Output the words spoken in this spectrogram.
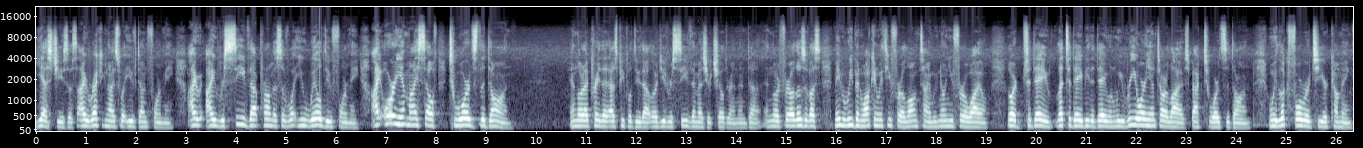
yes, Jesus, I recognize what you've done for me. I, I receive that promise of what you will do for me. I orient myself towards the dawn. And Lord, I pray that as people do that, Lord, you'd receive them as your children. And, uh, and Lord, for all those of us, maybe we've been walking with you for a long time, we've known you for a while. Lord, today, let today be the day when we reorient our lives back towards the dawn. When we look forward to your coming,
